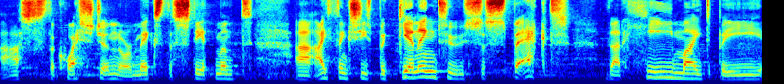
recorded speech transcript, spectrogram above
asks the question or makes the statement, uh, I think she's beginning to suspect that he might be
